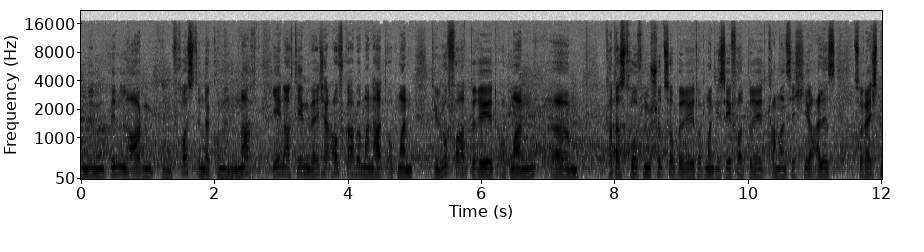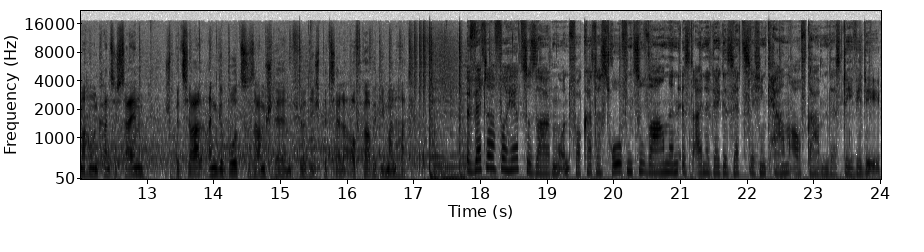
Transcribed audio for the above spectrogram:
in den Binnenlagen den Frost in der kommenden Nacht. Je nachdem, welche Aufgabe man hat, ob man die Luftfahrt berät, ob man ähm, Katastrophenschützer berät, ob man die Seefahrt berät, kann man sich hier alles zurechtmachen und kann sich sein Spezialangebot zusammenstellen für die spezielle Aufgabe, die man hat. Wetter vorherzusagen und vor Katastrophen zu warnen, ist eine der gesetzlichen Kernaufgaben des DVD.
